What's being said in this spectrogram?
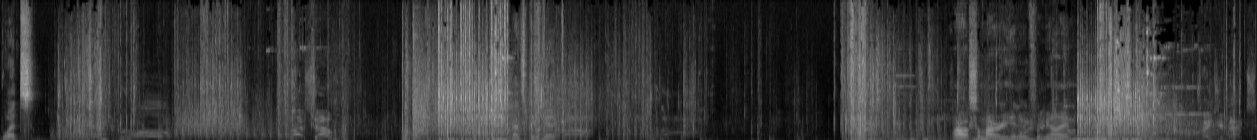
What? That's payback. Wow, somebody hitting me from behind. Changing max.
